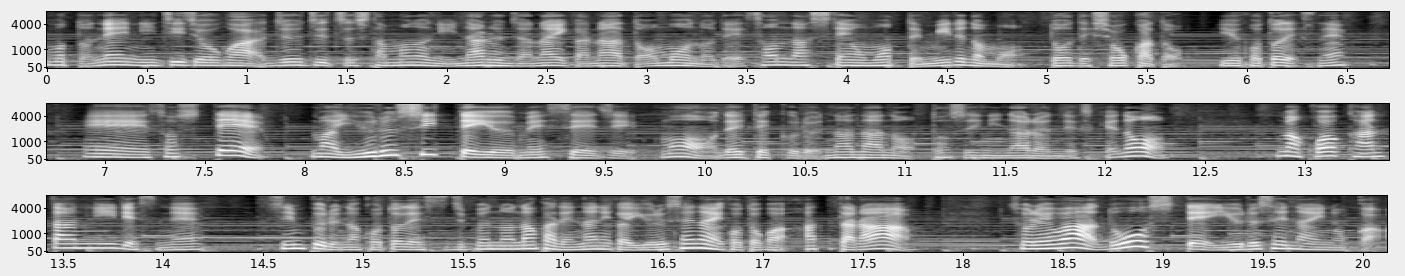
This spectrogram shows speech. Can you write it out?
もっとね日常が充実したものになるんじゃないかなと思うのでそんな視点を持ってみるのもどうでしょうかということですね。えー、そして、まあ、許しっていうメッセージも出てくる7の年になるんですけど、まあ、これは簡単にですね、シンプルなことです。自分の中で何か許せないことがあったらそれはどうして許せないのか。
